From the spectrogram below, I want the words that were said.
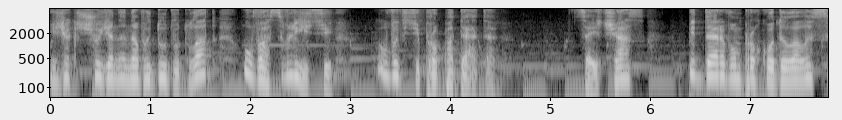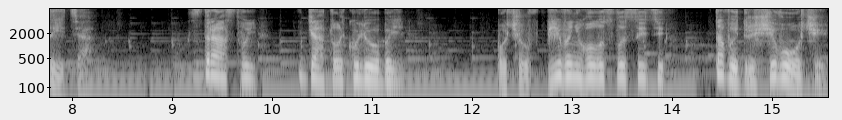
І Якщо я не наведу тут лад у вас в лісі, ви всі пропадете. В цей час під деревом проходила лисиця. Здрастуй, дятлику любий. Почув півень голос лисиці та витріщив очі.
